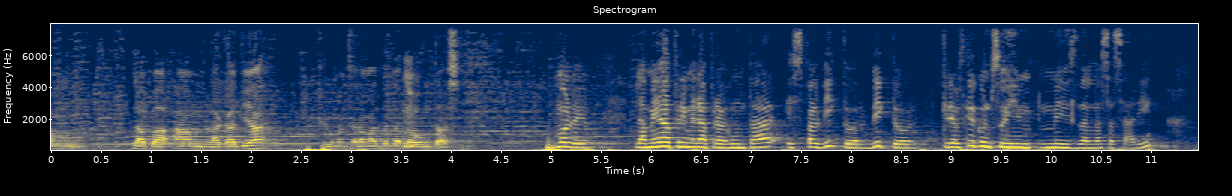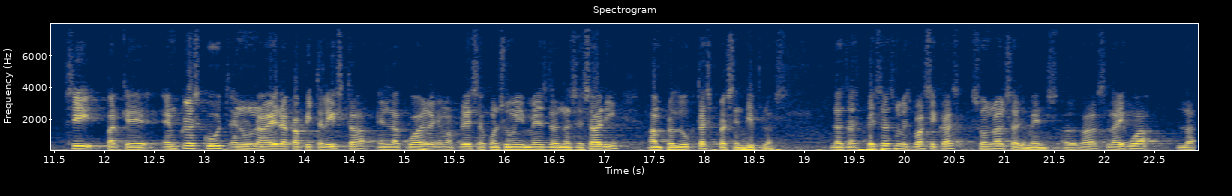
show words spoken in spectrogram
amb la, amb la Càtia, que començarà amb el tot de preguntes. Molt bé. La meva primera pregunta és pel Víctor. Víctor, creus que consumim més del necessari? Sí, perquè hem crescut en una era capitalista en la qual hem après a consumir més del necessari amb productes prescindibles. Les despeses més bàsiques són els aliments, el gas, l'aigua, la,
